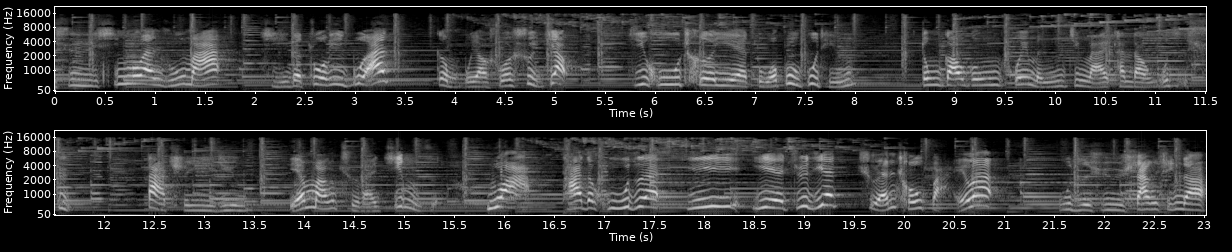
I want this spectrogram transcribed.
胥心乱如麻，急得坐立不安，更不要说睡觉，几乎彻夜踱步不停。东高公推门进来，看到伍子胥，大吃一惊，连忙取来镜子，哇，他的胡子一夜之间全愁白了。伍子胥伤心的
